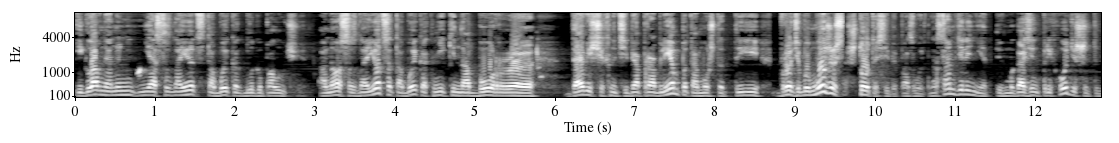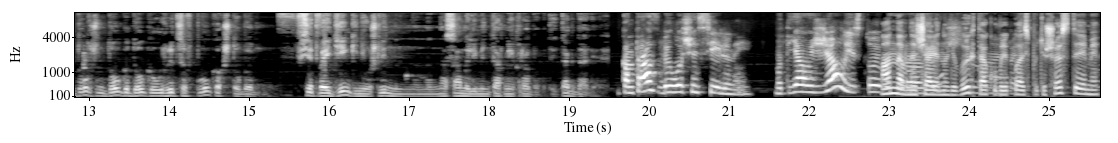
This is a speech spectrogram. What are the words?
И главное, оно не осознается тобой как благополучие. Оно осознается тобой как некий набор э, давящих на тебя проблем, потому что ты вроде бы можешь что-то себе позволить, на самом деле нет. Ты в магазин приходишь, и ты должен долго-долго рыться в полках, чтобы все твои деньги не ушли на, на, на самые элементарные продукты и так далее. Контраст был очень сильный. Вот я уезжала из той... Анна в начале нулевых так увлеклась путешествиями,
